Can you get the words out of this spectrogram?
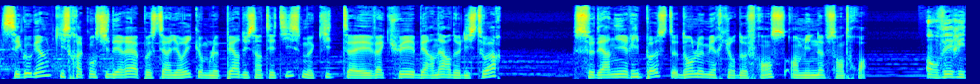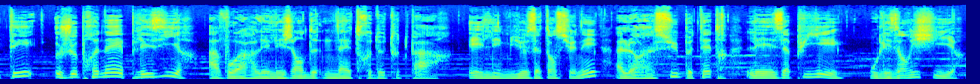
c'est Gauguin qui sera considéré a posteriori comme le père du synthétisme, quitte à évacuer Bernard de l'histoire. Ce dernier riposte dans le Mercure de France en 1903. En vérité, je prenais plaisir à voir les légendes naître de toutes parts, et les mieux attentionnés, à leur insu peut-être, les appuyer ou les enrichir.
